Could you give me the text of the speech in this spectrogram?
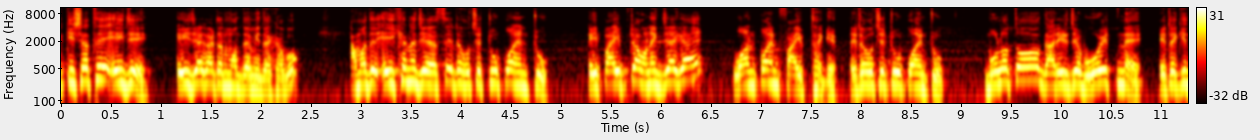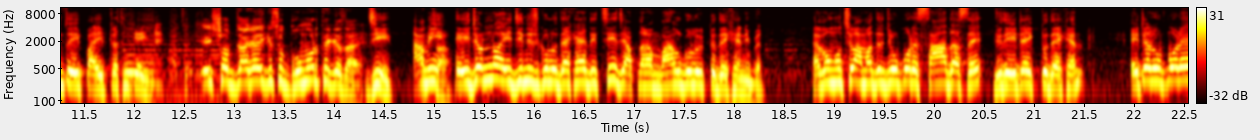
একই সাথে এই যে এই জায়গাটার মধ্যে আমি দেখাবো আমাদের এইখানে যে আছে এটা হচ্ছে টু পয়েন্ট টু এই পাইপটা অনেক জায়গায় ওয়ান পয়েন্ট ফাইভ থাকে এটা হচ্ছে টু পয়েন্ট টু মূলত গাড়ির যে ওয়েট নেয় এটা কিন্তু এই পাইপটা থেকেই নেয়। আচ্ছা এই সব জায়গায় কিছু গোমর থেকে যায়? জি আমি আচ্ছা। এই জন্য এই জিনিসগুলো দেখাই দিচ্ছি যে আপনারা মালগুলো একটু দেখে নেবেন। এবং হচ্ছে আমাদের যে উপরে সাদ আছে যদি এটা একটু দেখেন এটার উপরে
